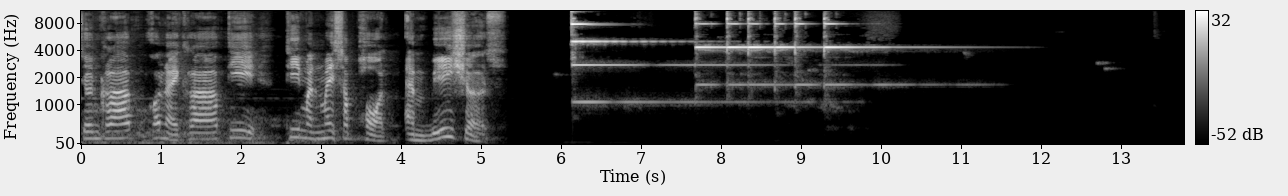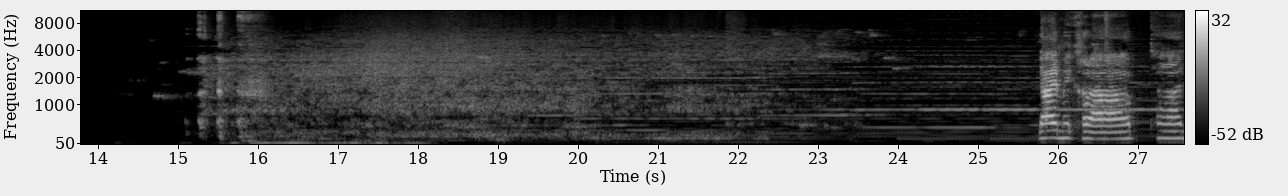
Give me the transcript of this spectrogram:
เชิญครับ ข้อไหนครับที่ที่มันไม่ support ambitious ได้ไหมครับท่าน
